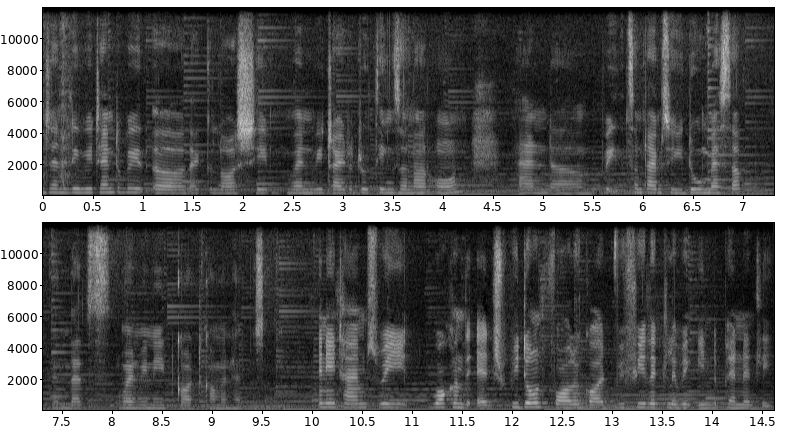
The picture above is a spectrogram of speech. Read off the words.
Generally, we tend to be uh, like the lost sheep when we try to do things on our own, and uh, we, sometimes we do mess up, and that's when we need God to come and help us out. Many times we walk on the edge. We don't follow God. We feel like living independently.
